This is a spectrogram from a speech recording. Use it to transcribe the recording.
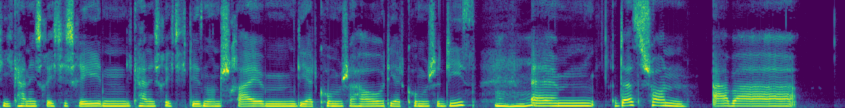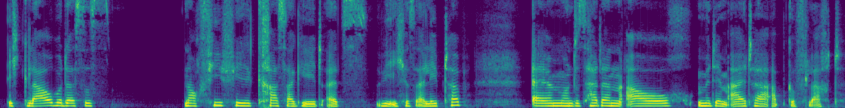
die kann nicht richtig reden, die kann nicht richtig lesen und schreiben, die hat komische Haut, die hat komische dies. Ähm, das schon, aber ich glaube, dass es noch viel, viel krasser geht, als wie ich es erlebt habe. Ähm, und es hat dann auch mit dem Alter abgeflacht.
